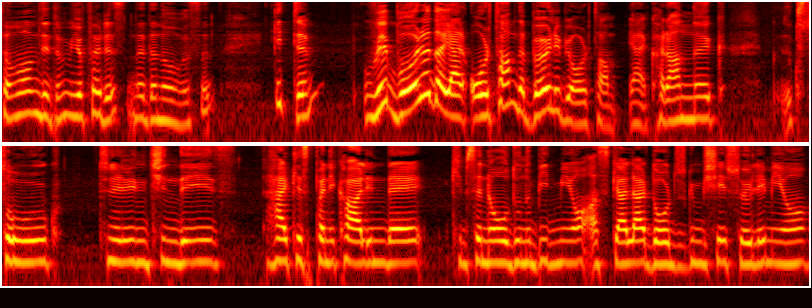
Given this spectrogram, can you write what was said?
tamam dedim yaparız. Neden olmasın? Gittim. Ve bu arada yani ortam da böyle bir ortam. Yani karanlık, soğuk, tünelin içindeyiz. Herkes panik halinde. Kimse ne olduğunu bilmiyor. Askerler doğru düzgün bir şey söylemiyor.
